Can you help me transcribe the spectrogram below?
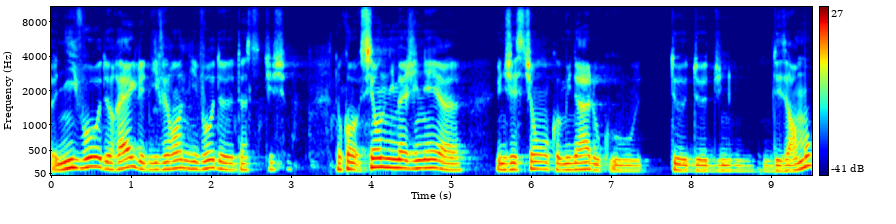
euh, niveaux de règles et différents niveaux d'institutions. Donc, on- si on imaginait euh, une gestion communale ou, ou de, de- d'une- des hormones,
